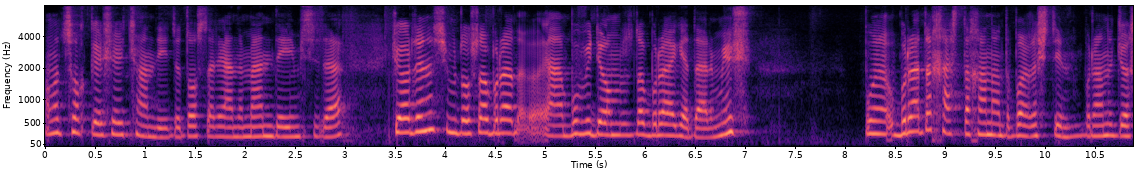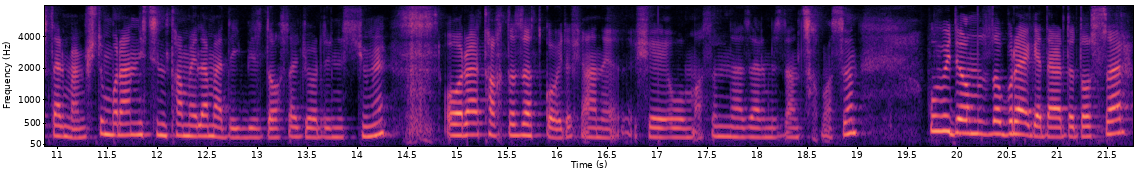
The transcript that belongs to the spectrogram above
Ama çok qəşəng kənd idi dostlar. Yəni mən deyim sizə. Gördüğünüz kimi dostlar burada yani bu videomuzda buraya qədərmiş. Bu, burada xəstəxanadır, bağışlayın. Buranı göstərməmişdim. Buranın içini tam eləmədik biz dostlar gördüyünüz kimi. Oraya taxtazat qoyduq. Yəni şey olmasın, nəzərimizdən çıxmasın. Bu videomuzda buraya qədərdir dostlar.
